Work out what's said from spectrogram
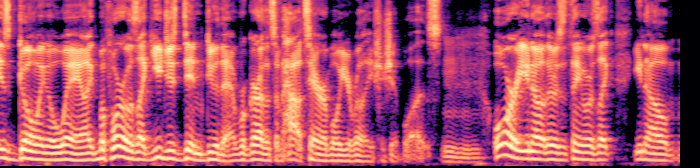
is going away. Like before it was like you just didn't do that regardless of how terrible your relationship was. hmm Or, you know, there was a thing where it was like, you know,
